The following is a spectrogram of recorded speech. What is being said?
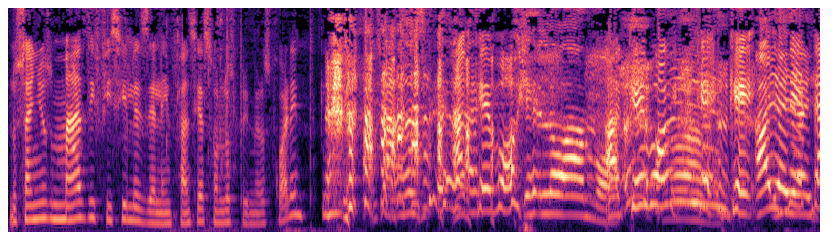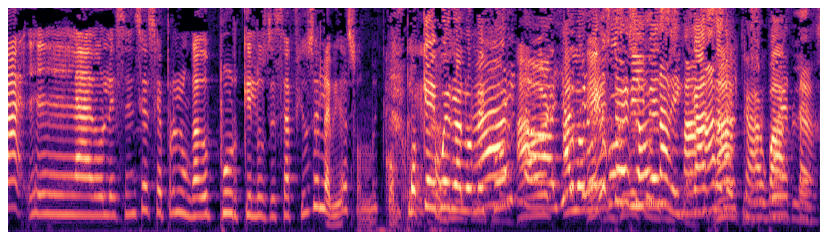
los años más difíciles de la infancia son los primeros 40. O sea, ¿A qué voy? Que lo amo. ¿A qué voy? Que, que Ay, ay, ay. neta, la adolescencia se ha prolongado porque los desafíos de la vida son muy complejos. Ok, bueno, a lo mejor, Ahora, a lo vives en casa de tus padres.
